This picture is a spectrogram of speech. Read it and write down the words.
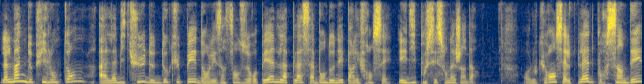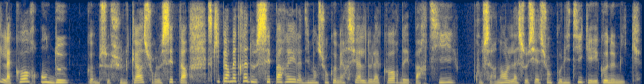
L'Allemagne, depuis longtemps, a l'habitude d'occuper dans les instances européennes la place abandonnée par les Français et d'y pousser son agenda. En l'occurrence, elle plaide pour scinder l'accord en deux, comme ce fut le cas sur le CETA, ce qui permettrait de séparer la dimension commerciale de l'accord des parties concernant l'association politique et économique.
